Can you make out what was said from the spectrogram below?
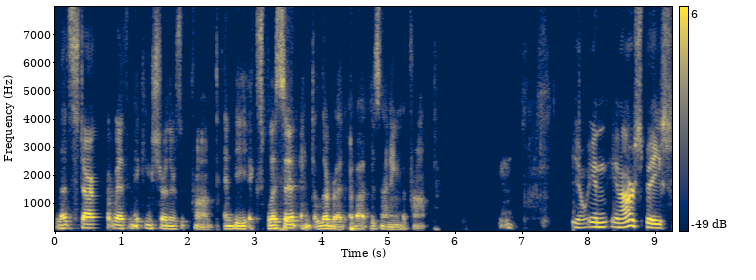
let's start with making sure there's a prompt and be explicit and deliberate about designing the prompt. You know, in in our space,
